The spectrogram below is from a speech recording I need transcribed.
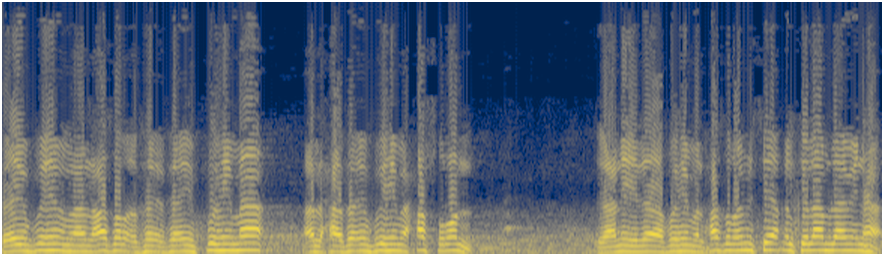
فإن فهم العصر فإن فهم فإن فهم حصر. يعني إذا فهم الحصر من سياق الكلام لا منها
